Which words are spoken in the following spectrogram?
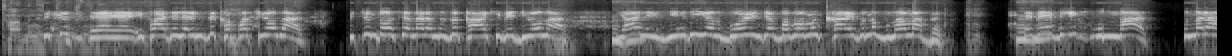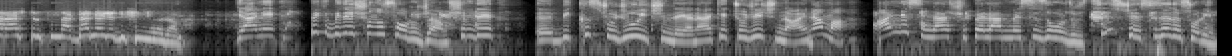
Tahmin ettiğim Bütün gibi. e, ifadelerimizi kapatıyorlar. Bütün dosyalarımızı takip ediyorlar. Yani 7 yıl boyunca babamın kaybını bulamadık. Sebebi bunlar. Bunları araştırsınlar. Ben öyle düşünüyorum. Yani peki bir de şunu soracağım. Şimdi e, bir kız çocuğu için de yani erkek çocuğu için de aynı ama annesinden şüphelenmesi zordur. Sizce size de sorayım.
